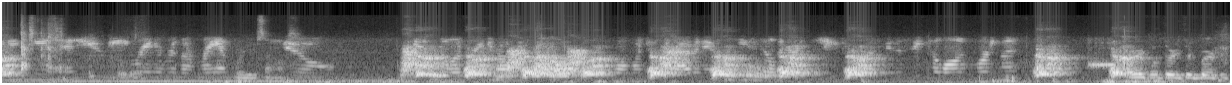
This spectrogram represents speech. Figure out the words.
SUV right over the ramp Where you sign? to delivery truck on Winchester Avenue. He's still there. She's going to speak to law enforcement. Crate one thirty-three Berkeley.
